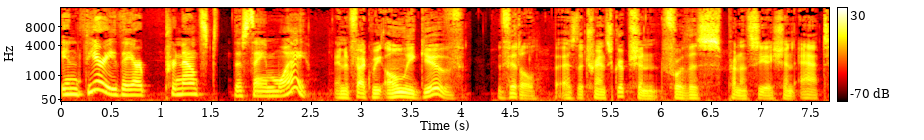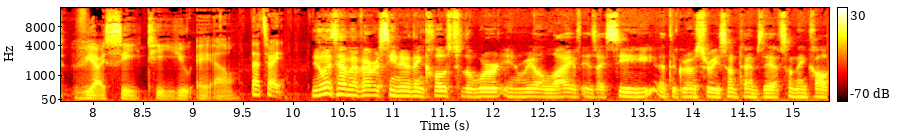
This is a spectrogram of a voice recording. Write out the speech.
in theory, they are pronounced the same way. And in fact, we only give victual as the transcription for this pronunciation at V I C T U A L. That's right. The only time I've ever seen anything close to the word in real life is I see at the grocery sometimes they have something called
